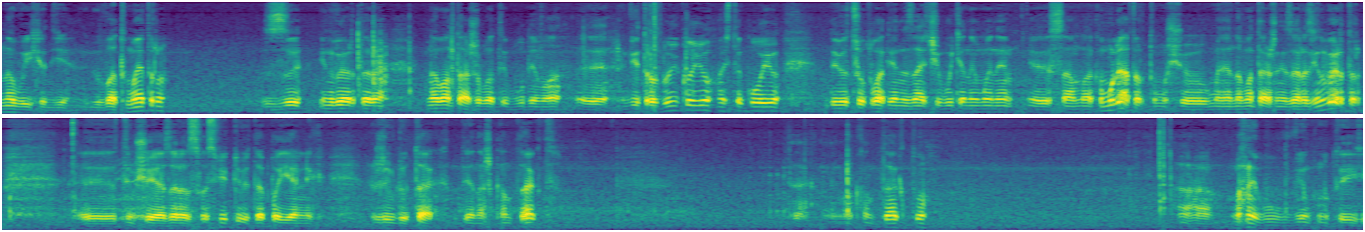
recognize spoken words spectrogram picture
на виході ватметр з інвертора. Навантажувати будемо е, вітродуйкою ось такою. 900 Вт, я не знаю, чи витягне в мене е, сам акумулятор, тому що в мене навантажений зараз інвертор, е, тим, що я зараз освітлюю та паяльник живлю. Так, де наш контакт? Так, нема контакту. Ага, в мене був вімкнутий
